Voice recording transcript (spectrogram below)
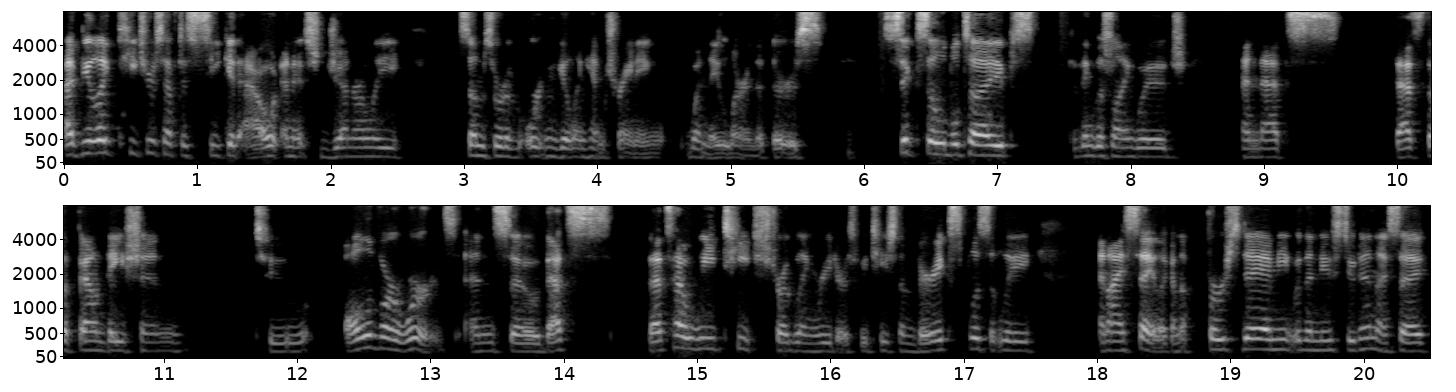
I feel like teachers have to seek it out, and it's generally some sort of Orton Gillingham training when they learn that there's six syllable types to the English language, and that's that's the foundation to all of our words. And so that's that's how we teach struggling readers. We teach them very explicitly. And I say, like on the first day I meet with a new student, I say,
